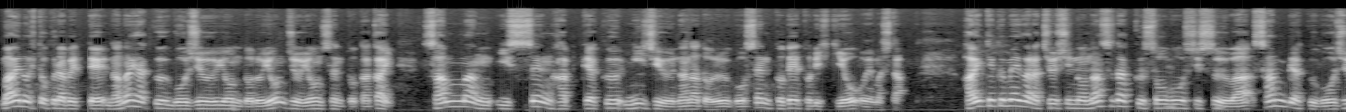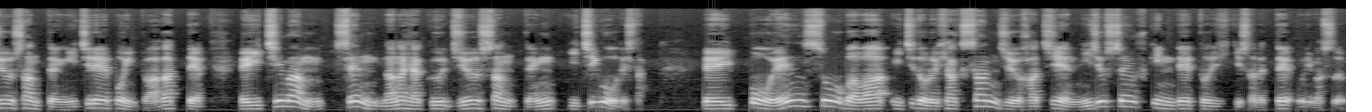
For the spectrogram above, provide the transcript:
前の日と比べて754ドル44セント高い3万1827ドル5セントで取引を終えました。ハイテク銘柄中心のナスダック総合指数は353.10ポイント上がって、1万1713.15でした。一方、円相場は1ドル138円20銭付近で取引されております。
